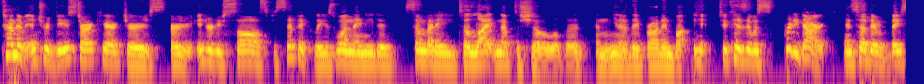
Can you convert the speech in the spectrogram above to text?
kind of introduced our characters, or introduced Saul specifically, as one they needed somebody to lighten up the show a little bit, and you know they brought in because it was pretty dark, and so they, they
